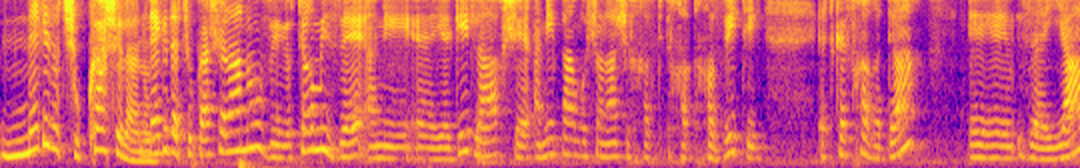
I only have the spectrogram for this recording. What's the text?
נגד התשוקה שלנו. נגד התשוקה שלנו, ויותר מזה, אני uh, אגיד לך שאני פעם ראשונה שחוויתי התקף חרדה, uh, זה היה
